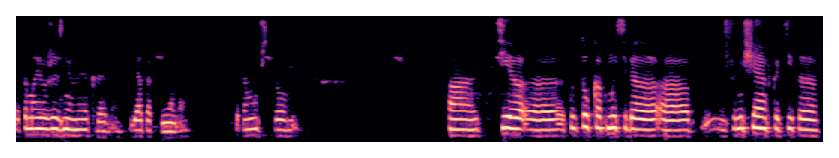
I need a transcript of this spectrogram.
это мое жизненное кредо, я так поняла. Потому что а, те, а, то, то, как мы себя а, помещаем в какие-то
